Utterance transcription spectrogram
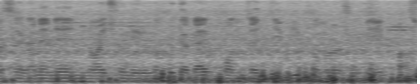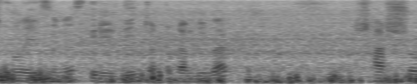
নেই নয়শো নিরানব্বই টাকায় পঞ্চাশ জিবি, পনেরোশো মিনিট পাঁচশো এস এম এস, তিরিশ দিন, চট্টগ্রাম বিভাগ, সাতশো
